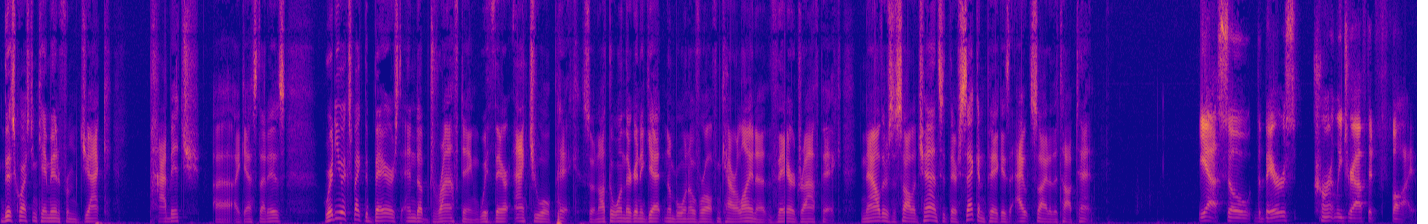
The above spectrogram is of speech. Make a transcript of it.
this question came in from Jack Pabich, uh, I guess that is. Where do you expect the Bears to end up drafting with their actual pick? So, not the one they're going to get number one overall from Carolina, their draft pick. Now there's a solid chance that their second pick is outside of the top 10. Yeah, so the Bears currently draft at five.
